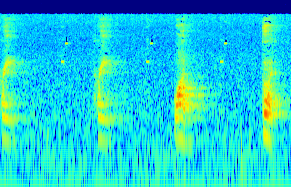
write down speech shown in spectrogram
Three. Three. One. Good. Oh mein Gott. A hatch should have opened. Take now. Press the green button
